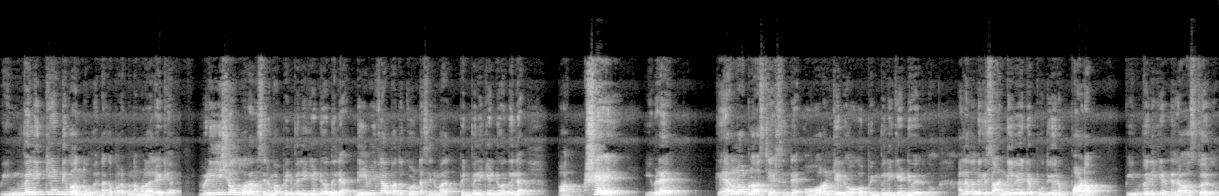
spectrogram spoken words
പിൻവലിക്കേണ്ടി വന്നു എന്നൊക്കെ പറയുമ്പോൾ നമ്മൾ ആലോചിക്കുക. ഇവിടെ ഈശോ എന്ന് പറയുന്ന സിനിമ പിൻവലിക്കേണ്ടി വന്നില്ല. ദീപിക പതുക്കോണ്ട സിനിമ പിൻവലിക്കേണ്ടി വന്നില്ല. പക്ഷേ ഇവിടെ കേരള ബ്ലാസ്റ്റേഴ്സിന്റെ ഓറഞ്ച് ലോഗോ പിൻവലിക്കേണ്ടി വരുന്നു. അല്ലെന്നുണ്ടെങ്കിൽ സണ്ണി വേന്റെ പുതിയൊരു പടം പിൻവലിക്കേണ്ട ഒരു അവസ്ഥ വരുന്നു.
